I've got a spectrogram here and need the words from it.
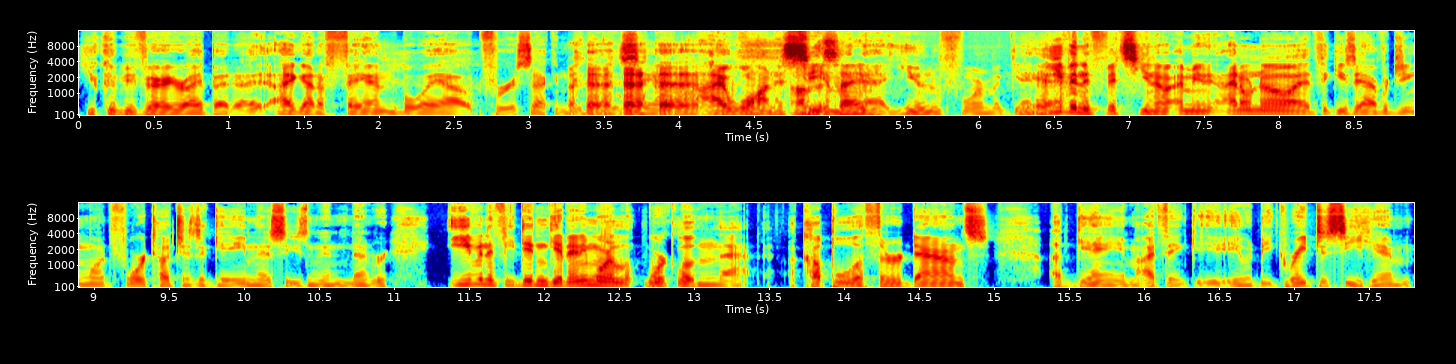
You could be very right, but I, I got a fanboy out for a second because yeah, I want to see him same. in that uniform again. Yeah. Even if it's, you know, I mean, I don't know. I think he's averaging, what, four touches a game this season in Denver. Even if he didn't get any more workload than that, a couple of third downs a game, I think it would be great to see him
